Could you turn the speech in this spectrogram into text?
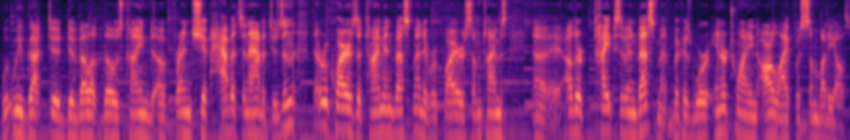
we've got to develop those kind of friendship habits and attitudes, and that requires a time investment. It requires sometimes uh, other types of investment because we're intertwining our life with somebody else.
